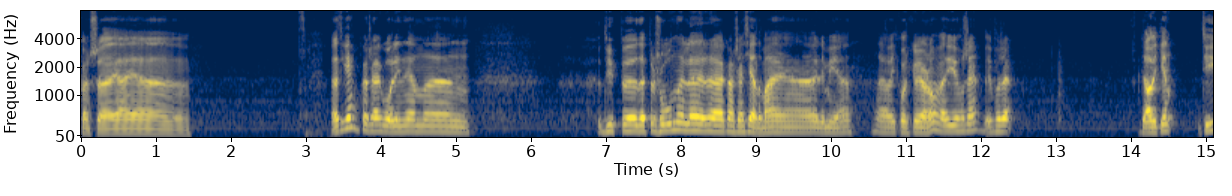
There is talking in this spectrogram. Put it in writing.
Kanskje jeg uh, Vet ikke. Kanskje jeg går inn i en uh, dyp depresjon, eller kanskje jeg kjeder meg veldig mye og ikke orker å gjøre noe. Vi får se. Vi får se. Graviken. Ty.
